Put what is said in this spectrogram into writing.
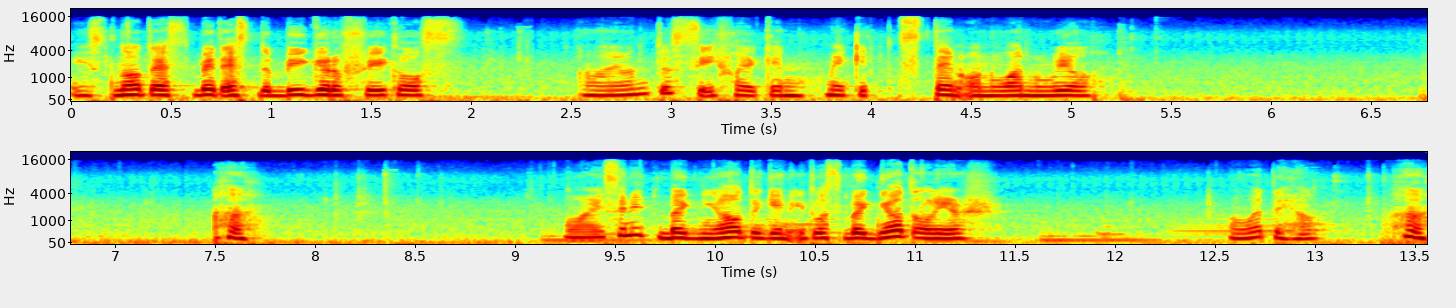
it's not as bad as the bigger vehicles. I want to see if I can make it stand on one wheel. Huh. Why isn't it bugging out again? It was bugging out earlier. Oh, what the hell? Huh.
